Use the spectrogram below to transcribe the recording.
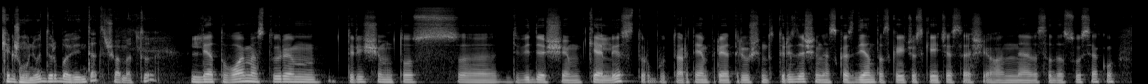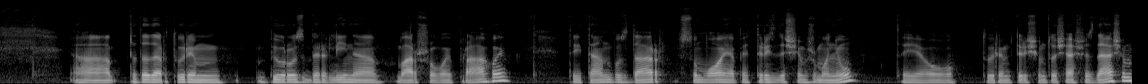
Kiek žmonių dirba Vinted šiuo metu? Lietuvoje mes turim 320 kelis, turbūt artėjom prie 330, nes kasdien tas skaičius keičiasi, aš jo ne visada susieku. Tada dar turim biurus Berlyne, Varšuvoje, Prahoje. Tai ten bus dar sumoja apie 30 žmonių, tai jau turim 360.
